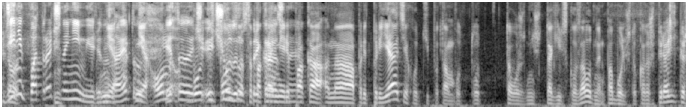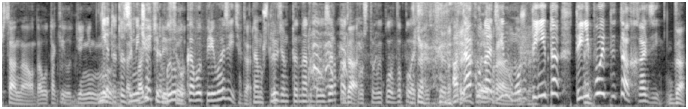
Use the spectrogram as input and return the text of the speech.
денег потрачено немерено Нет, на это. нет, он это будет чудо использоваться, по крайней мере, пока на предприятиях, вот типа там вот, вот того же Тагильского завода, наверное, побольше, только потому что перевозить персонал, да, вот такие вот, где не, не Нет, нужно это замечательно, было бы кого перевозить, Да. потому что людям-то надо было зарплату Да. просто выпла- выплачивать. А так он один, может, ты не та- ты не пой, ты так ходи. Да.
